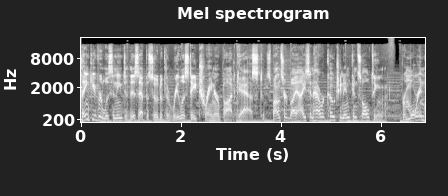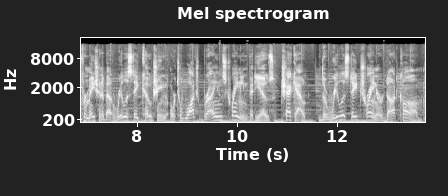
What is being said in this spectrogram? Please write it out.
Thank you for listening to this episode of the Real Estate Trainer Podcast, sponsored by Icenhower Coaching and Consulting. For more information about real estate coaching or to watch Brian's training videos, check out therealestatetrainer.com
